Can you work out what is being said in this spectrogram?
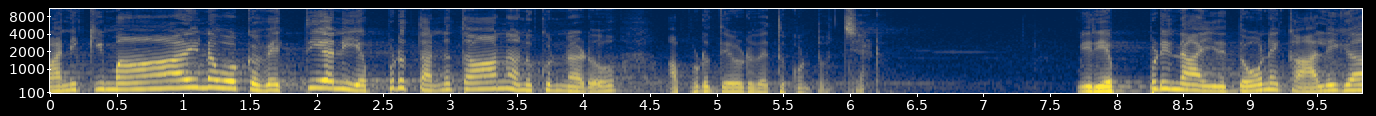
పనికి మారిన ఒక వ్యక్తి అని ఎప్పుడు తను తాను అనుకున్నాడో అప్పుడు దేవుడు వెతుకుంటూ వచ్చాడు. మీరు ఎప్పుడు నా ఇది దోణి ఖాళీగా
